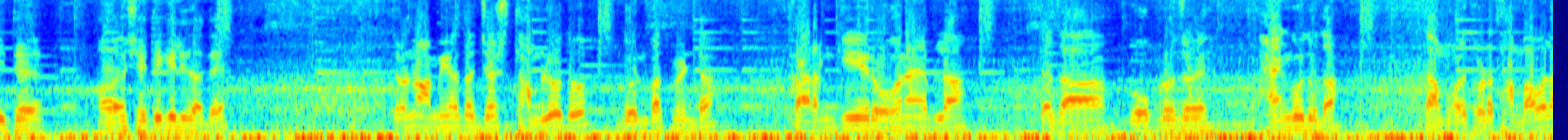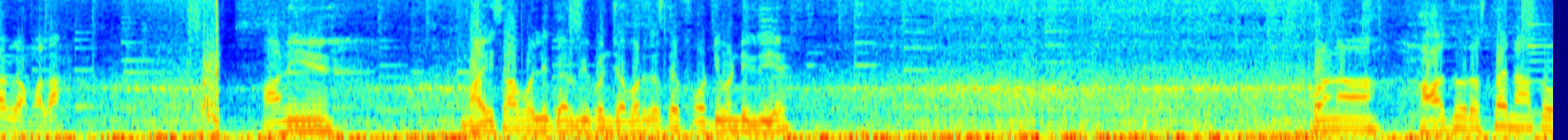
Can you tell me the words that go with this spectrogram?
इथे शेती केली जाते. मित्रांनो आम्ही आता जस्ट थांबलो होतो दोन पाच मिनटं. कारण की रोहन आहे आपला त्याचा गोप्रो जो हँग होत होता. त्यामुळे थोडं थांबावं लागलं आम्हाला. आणि भाई साहेबवाली गर्मी पण जबरदस्त आहे फोर्टी वन डिग्री आहे पण हा जो रस्ता आहे ना तो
